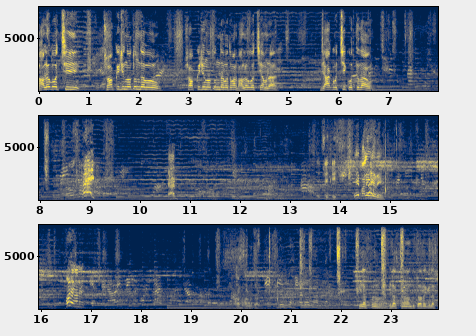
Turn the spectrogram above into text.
ভালো করছি। সব কিছু নতুন দেবো সব কিছু নতুন দেবো তোমার ভালো করছি আমরা। যা করছি করতে দাও! এ পালিয়ে যাবে। না না, দুটো হাতে গিলাস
